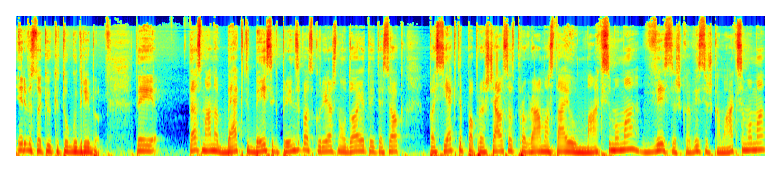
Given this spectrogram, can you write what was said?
ir visokių kitų gudrybių. Tai tas mano back to basic principas, kurį aš naudoju, tai tiesiog pasiekti paprasčiausios programos tą jau maksimumą, visišką, visišką maksimumą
